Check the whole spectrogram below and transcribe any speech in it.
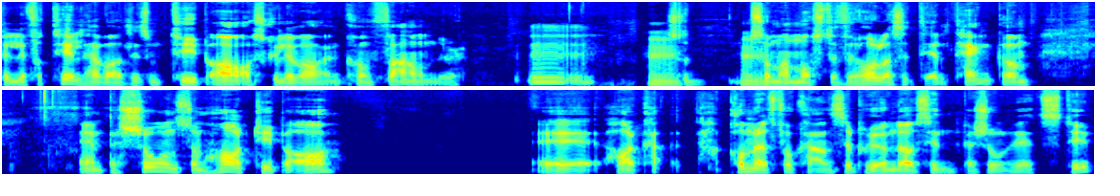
ville få till här var att liksom typ A skulle vara en confounder. Mm. Mm. Så, Mm. Som man måste förhålla sig till. Tänk om en person som har typ A eh, har, kommer att få cancer på grund av sin personlighetstyp.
